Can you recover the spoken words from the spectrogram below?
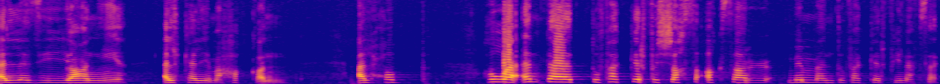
الذي يعني الكلمة حقا. الحب هو أنت تفكر في الشخص أكثر ممن تفكر في نفسك.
